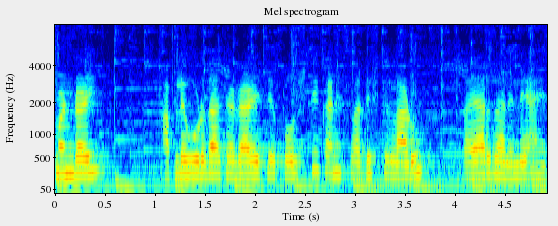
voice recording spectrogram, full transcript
मंडळी आपले उडदाच्या डाळीचे पौष्टिक आणि स्वादिष्ट लाडू तयार झालेले आहेत.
